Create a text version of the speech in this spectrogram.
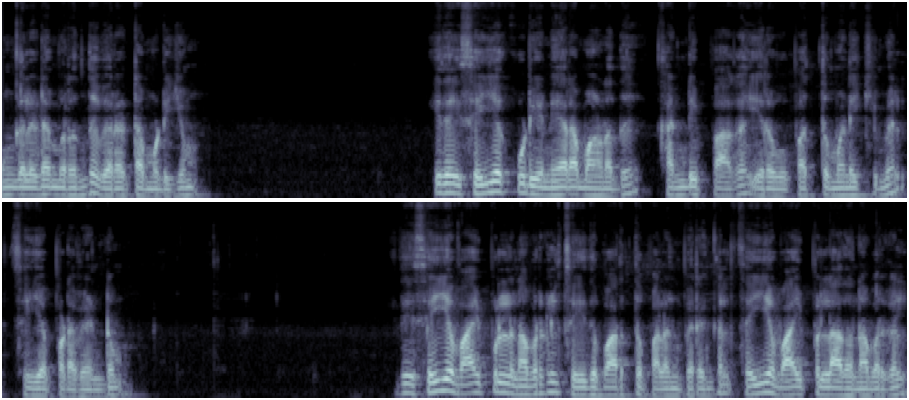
உங்களிடமிருந்து விரட்ட முடியும். இதை செய்யக்கூடிய நேரமானது கண்டிப்பாக இரவு பத்து மணிக்கு மேல் செய்யப்பட வேண்டும். இதை செய்ய வாய்ப்புள்ள நபர்கள் செய்து பார்த்து பலன் பெறுங்கள். செய்ய வாய்ப்பில்லாத நபர்கள்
